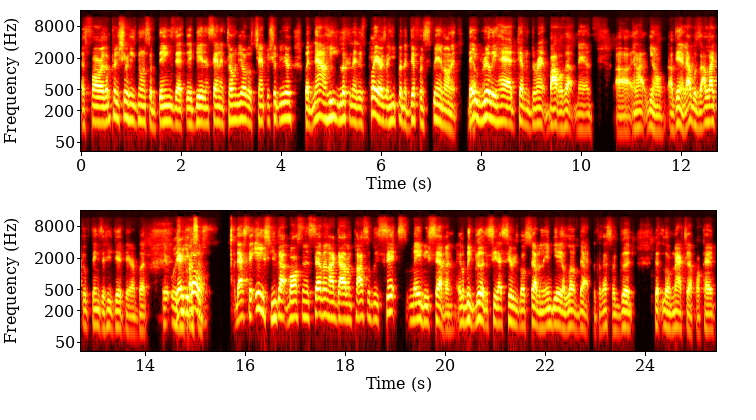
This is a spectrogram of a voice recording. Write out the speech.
As far as I'm pretty sure he's doing some things that they did in San Antonio those championship years, but now he's looking at his players and he putting a different spin on it. They really had Kevin Durant bottled up, man. Uh, and I, you know, again, that was I like the things that he did there. But there impressive. you go. That's the East. You got Boston at seven. I got them possibly six, maybe seven. It'll be good to see that series go seven. The NBA will love that because that's a good good little matchup. Okay.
